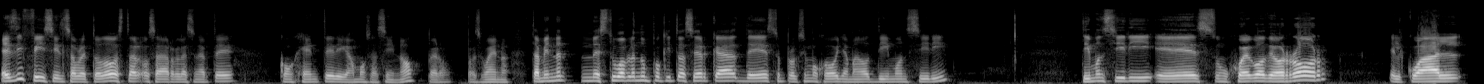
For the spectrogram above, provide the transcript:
es difícil, sobre todo, estar, o sea, relacionarte con gente, digamos así, ¿no? Pero, pues bueno. También estuvo hablando un poquito acerca de su próximo juego llamado Demon City. Demon City es un juego de horror, el cual,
